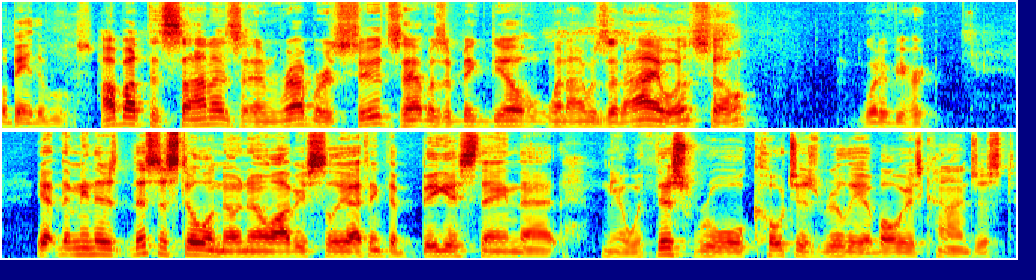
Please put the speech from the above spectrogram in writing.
obey the rules. How about the saunas and rubber suits? That was a big deal when I was at Iowa. So, what have you heard? Yeah, I mean, there's this is still a no-no. Obviously, I think the biggest thing that you know with this rule, coaches really have always kind of just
